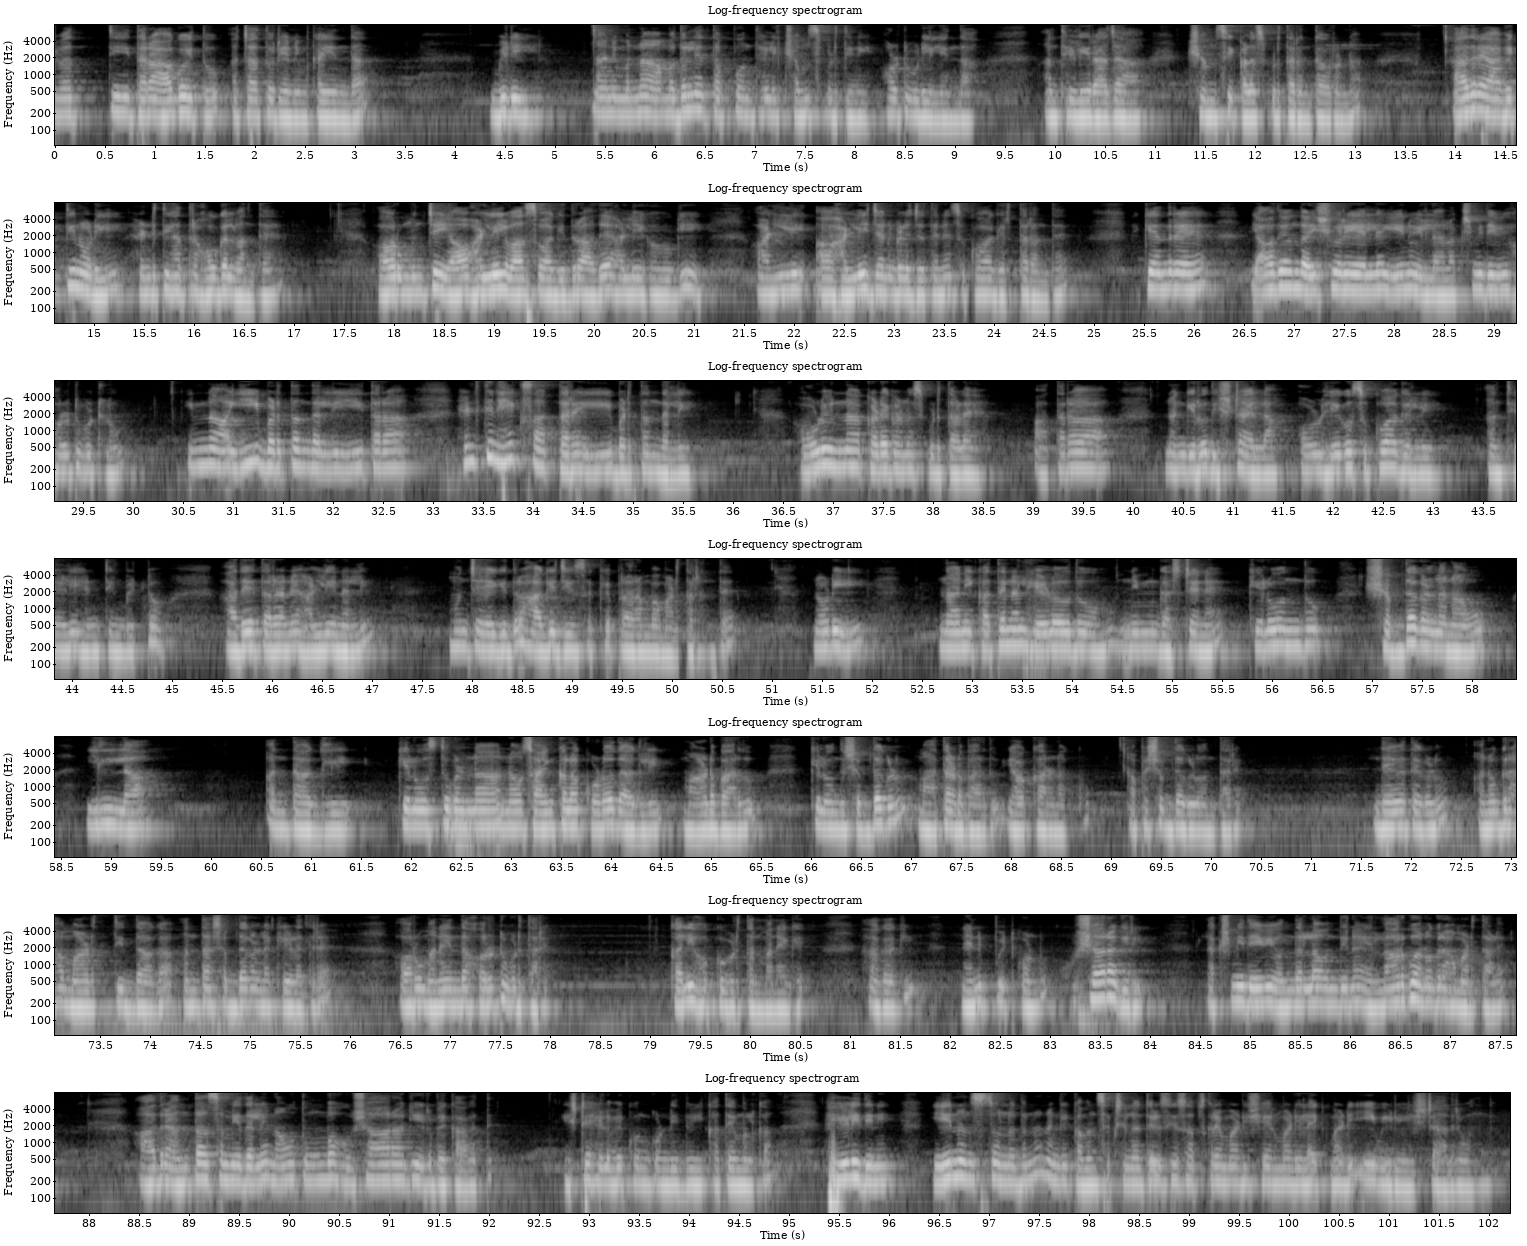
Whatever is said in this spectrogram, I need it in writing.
ಇವತ್ತು ಈ ಥರ ಆಗೋಯಿತು ಅಚಾತುರ್ಯ ನಿಮ್ಮ ಕೈಯಿಂದ. ಬಿಡಿ, ನಾನು ನಿಮ್ಮನ್ನು ಮೊದಲನೇ ತಪ್ಪು ಅಂತ ಹೇಳಿ ಕ್ಷಮಿಸ್ಬಿಡ್ತೀನಿ, ಹೊರಟು ಬಿಡಿ ಇಲ್ಲಿಂದ ಅಂಥೇಳಿ ರಾಜ ಕ್ಷಮಿಸಿ ಕಳಿಸ್ಬಿಡ್ತಾರಂತೆ ಅವ್ರನ್ನ. ಆದರೆ ಆ ವ್ಯಕ್ತಿ ನೋಡಿ ಹೆಂಡತಿ ಹತ್ರ ಹೋಗಲ್ವಂತೆ. ಅವ್ರು ಮುಂಚೆ ಯಾವ ಹಳ್ಳೀಲಿ ವಾಸವಾಗಿದ್ರು ಅದೇ ಹಳ್ಳಿಗೆ ಹೋಗಿ ಹಳ್ಳಿ, ಆ ಹಳ್ಳಿ ಜನಗಳ ಜೊತೆನೇ ಸುಖವಾಗಿರ್ತಾರಂತೆ. ಏಕೆಂದರೆ ಯಾವುದೇ ಒಂದು ಐಶ್ವರ್ಯಲ್ಲೇ ಏನೂ ಇಲ್ಲ. ಲಕ್ಷ್ಮೀದೇವಿ ಹೊರಟು ಬಿಟ್ಲು ಇನ್ನು ಈ ಬಡತನದಲ್ಲಿ ಈ ಥರ ಹೆಂಡ್ತಿನ ಹೇಗೆ ಸಾಕ್ತಾರೆ ಈ ಬಡತನದಲ್ಲಿ? ಅವಳು ಇನ್ನೂ ಕಡೆಗಣಿಸ್ಬಿಡ್ತಾಳೆ. ಆ ಥರ ನನಗಿರೋದು ಇಷ್ಟ ಇಲ್ಲ. ಅವಳು ಹೇಗೋ ಸುಖವಾಗಿರಲಿ. ಅಂಥೇಳಿ ಹೆಣ್ಣು ಬಿಟ್ಟು ಅದೇ ಥರನೇ ಹಳ್ಳಿನಲ್ಲಿ ಮುಂಚೆ ಹೇಗಿದ್ದರೂ ಹಾಗೆ ಜೀವಿಸೋಕ್ಕೆ ಪ್ರಾರಂಭ ಮಾಡ್ತಾರಂತೆ. ನೋಡಿ, ನಾನು ಈ ಕಥೆನಲ್ಲಿ ಹೇಳೋದು ನಿಮ್ಗಷ್ಟೇ ಕೆಲವೊಂದು ಶಬ್ದಗಳನ್ನ ನಾವು ಇಲ್ಲ ಅಂತಾಗಲಿ, ಕೆಲವು ವಸ್ತುಗಳನ್ನ ನಾವು ಸಾಯಂಕಾಲ ಕೊಡೋದಾಗಲಿ ಮಾಡಬಾರ್ದು. ಕೆಲವೊಂದು ಶಬ್ದಗಳು ಮಾತಾಡಬಾರ್ದು, ಯಾವ ಕಾರಣಕ್ಕೂ. ಅಪಶಬ್ದಗಳು ಅಂತಾರೆ. ದೇವತೆಗಳು ಅನುಗ್ರಹ ಮಾಡ್ತಿದ್ದಾಗ ಅಂಥ ಶಬ್ದಗಳನ್ನ ಕೇಳಿದ್ರೆ ಅವರು ಮನೆಯಿಂದ ಹೊರಟು ಬಿಡ್ತಾರೆ. ಕಲಿ ಹೊಕ್ಕು ಬಿಡ್ತಾನೆ ಮನೆಗೆ. ಹಾಗಾಗಿ ನೆನಪಿಟ್ಕೊಂಡು ಹುಷಾರಾಗಿರಿ. ಲಕ್ಷ್ಮೀದೇವಿ ಒಂದಲ್ಲ ಒಂದಿನ ಎಲ್ಲರಿಗೂ ಅನುಗ್ರಹ ಮಾಡ್ತಾಳೆ. ಆದರೆ ಅಂಥ ಸಮಯದಲ್ಲೇ ನಾವು ತುಂಬ ಹುಷಾರಾಗಿ ಇರಬೇಕಾಗತ್ತೆ. ಇಷ್ಟೇ ಹೇಳಬೇಕು ಅಂದ್ಕೊಂಡಿದ್ದು ಈ ಕತೆ ಮೂಲಕ. ಹೇಳಿದ್ದೀನಿ. ಏನು ಅನ್ನಿಸ್ತು ಅನ್ನೋದನ್ನು ನನಗೆ ಕಮೆಂಟ್ ಸೆಕ್ಷನಲ್ಲಿ ತಿಳಿಸಿ ಸಬ್ಸ್ಕ್ರೈಬ್ ಮಾಡಿ ಶೇರ್ ಮಾಡಿ ಲೈಕ್ ಮಾಡಿ ಈ ವಿಡಿಯೋ ಇಷ್ಟ ಆದರೆ ಒಂದು.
